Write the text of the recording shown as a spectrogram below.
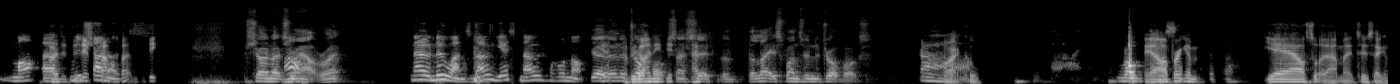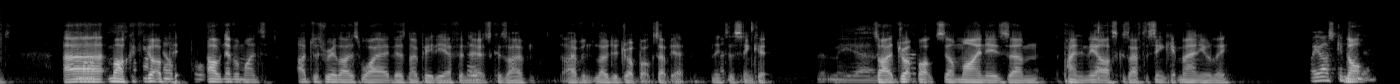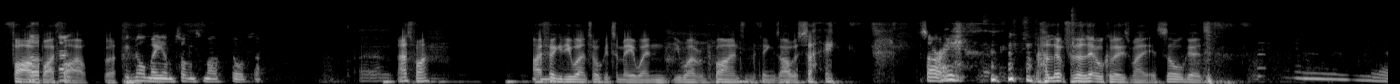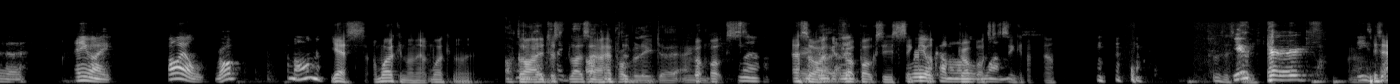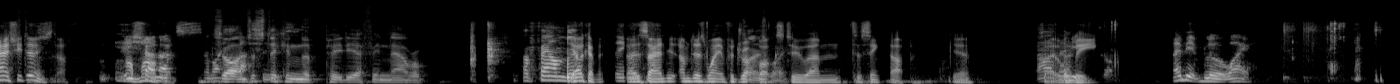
Mar- Oh, uh, did- new did show notes. Show notes Oh. are out, right? No, new ones. No, yes, no, or not. Yeah, Yes? they're in the Have you got any- Dropbox. That's have- it. The, the latest ones are in the Dropbox. Oh, All right, cool. Rob, Yeah, I'll please bring send him- it over. Yeah, I'll sort it out, mate. Two seconds. Uh, Mark, Mark, if you got a, can't P- help oh, never mind. I just realised why there's no PDF in there. It's because I haven't I haven't loaded Dropbox up yet. I need to sync it. Let me. Um, So I, Dropbox on mine is um, a pain in the ass because I have to sync it manually, Are you asking me not then? file No, by no. file. But Ignore me. I'm talking to my daughter. um, that's fine. I hmm. figured you weren't talking to me when you weren't replying to the things I was saying. Sorry. I look for the little clues, mate. It's all good. Yeah. Anyway, Kyle, Rob, come on. Yes, I'm working on it. I'm working on it. I So I can, just like I say, I I can have to probably do it. Hang on. Dropbox. No. That's There all you right. go. Dropbox is syncing up. Dropbox is once. syncing up now. What is this you doing? turds. Is it actually doing stuff? Oh, show notes like So I'm just sticking the PDF in now, Rob. I found the. Yeah, okay. thing. Uh, so I'm just waiting for It's on its Dropbox to um to sync up. Yeah. So it will maybe- be. Maybe it blew away.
